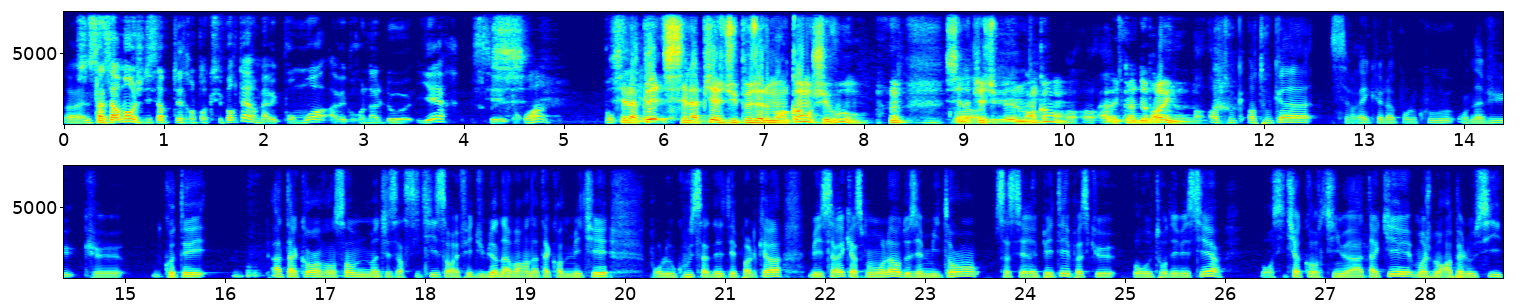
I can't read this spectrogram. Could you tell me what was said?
Ouais. sincèrement, je dis ça peut-être en tant que supporter, mais avec pour moi, avec Ronaldo hier, c'est 3-1. pour c'est la, c'est la pièce du puzzle manquant chez vous. hein. c'est la Ouais, pièce du puzzle manquant. En- en- en Avec un De Bruyne. En, en tout, en tout cas, c'est vrai que là, pour le coup, on a vu que côté attaquant avançant de Manchester City, ça aurait fait du bien d'avoir un attaquant de métier. Pour le coup, ça n'était pas le cas. Mais c'est vrai qu'à ce moment-là, en deuxième mi-temps, ça s'est répété parce que au retour des vestiaires, bon, City a continué à attaquer. Moi, je me rappelle aussi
